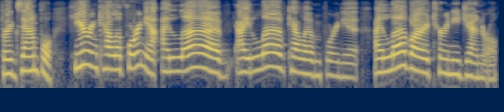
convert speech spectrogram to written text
For example, here in California, I love, I love California. I love our Attorney General.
